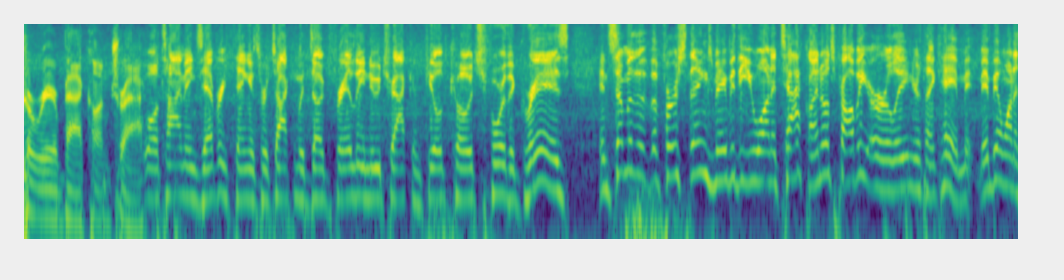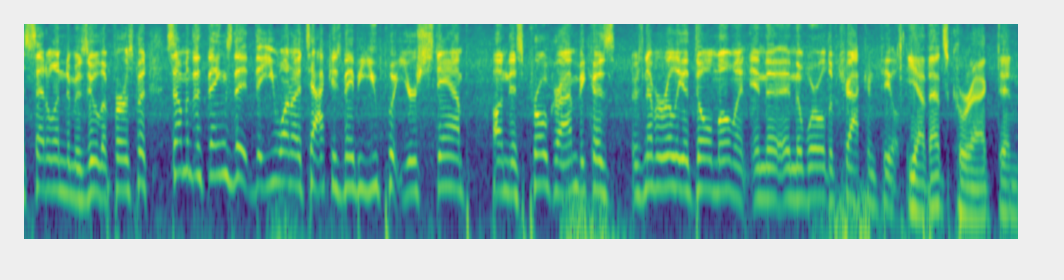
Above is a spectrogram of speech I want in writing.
career back on track. Well, timing's everything as we're talking with Doug Fraley, new track and field coach for the Grizz. And some of the, the first things maybe that you want to tackle, I know it's probably early and you're thinking, hey, maybe I want to settle into Missoula first, but some of the things that, that you want to attack is maybe you put your stamp on this program because there's never really a dull moment in the in the world of track and field. Yeah, that's correct. And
